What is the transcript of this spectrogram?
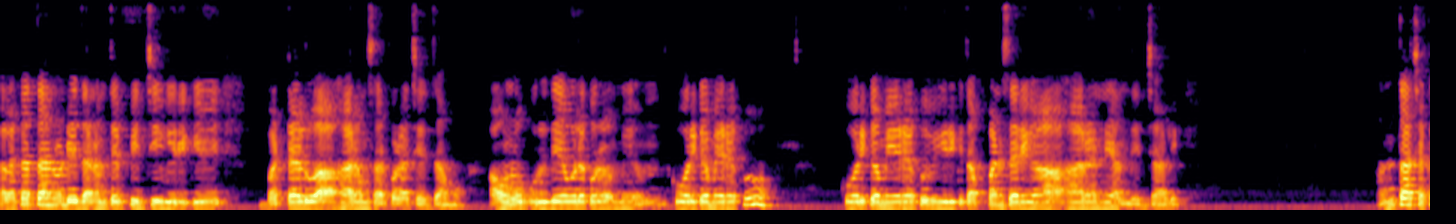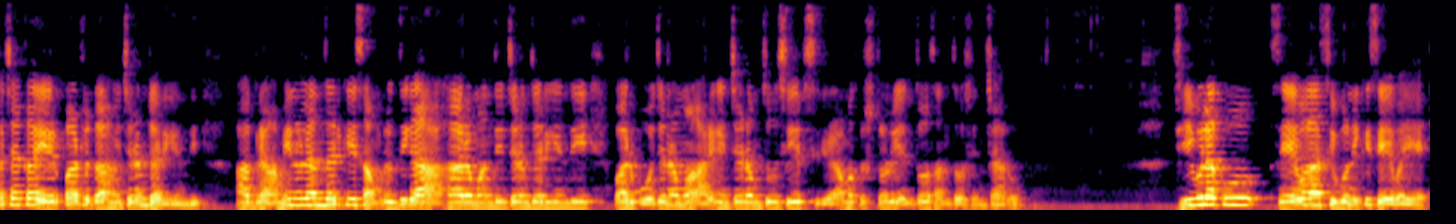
కలకత్తా నుండి ధనం తెప్పించి వీరికి బట్టలు ఆహారం సరఫరా చేద్దాము. అవును గురుదేవుల కోరిక మేరకు కోరిక మేరకు వీరికి తప్పనిసరిగా ఆహారాన్ని అందించాలి. అంతా చకచక ఏర్పాట్లు గావించడం జరిగింది. ఆ గ్రామీణులందరికీ సమృద్ధిగా ఆహారం అందించడం జరిగింది. వారు భోజనం ఆరగించడం చూసి శ్రీరామకృష్ణులు ఎంతో సంతోషించారు. జీవులకు సేవ శివునికి సేవయే.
